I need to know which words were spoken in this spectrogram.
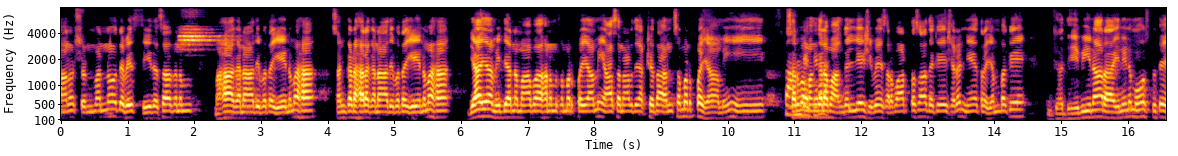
ఆనుషణ్వన్నోదభిస్సీదసాదనం మహాగణాధిపతయే నమ సంకటహర గణాధిపతయే నమ ధ్యాయామి ధ్యానమావాహనం సమర్పయామి ఆసనార్థ అక్షతాన్ సమర్పయామి సర్వమంగళ మాంగళ్యే శివే సర్వార్థ సాధకే శరణ్యే త్రయంబకే గ- దేవీ నారాయణి నమోస్తుతే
